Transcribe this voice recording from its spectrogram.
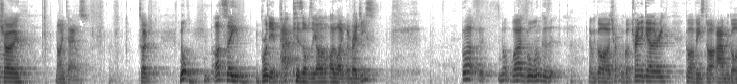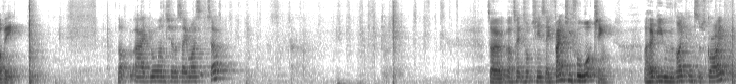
Show, Tails. So, not, I'd say brilliant pack, because obviously I, I like the Regis. But uh, not bad going, because then we got a, we got a trainer gallery, got a V star, and we got a V. Not bad going, should I say myself? So I'll take this opportunity to say thank you for watching. I hope you like and subscribe.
